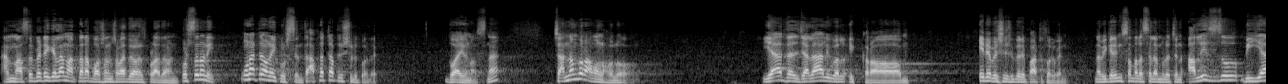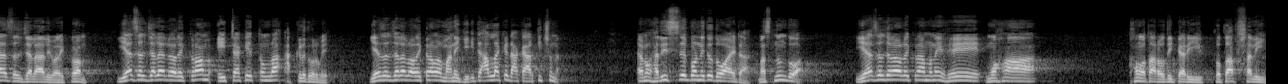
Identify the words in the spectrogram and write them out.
আমি মাসের পেটে গেলাম, আপনারা বসন, সবাই দোয়া পড়া দেওয়ান করছেন উনি? ওনারটা অনেক করছেন। তো আপনারটা আপনি শুরু করবেন দোয়া ইউনুস, না? চার নম্বর আমল হলো ইয়াদ আল জালাল ওয়াল ইকরাম। এটা বেশি করে পাঠ করবেন। নবী করিম আলাইহি সাল্লাম বলেছেন আলিজু বিয়াজ আল জালাল ওয়াল ইকরাম। ইয়াজ আল জালাল ওয়াল ইকরাম এইটাকে তোমরা আঁকড়ে ধরবে। ইয়াজ আল জালাল ওয়াল ইকরাম মানে কি? এটা আল্লাহকে ডাকা আর কিছু না। এবং হাদিসে বর্ণিত দোয়া এটা, মাসনুন দোয়া। ইয়াজ আল জালাল ওয়াল ইকরাম মানে হে মহা ক্ষমতার অধিকারী, প্রতাপশালী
